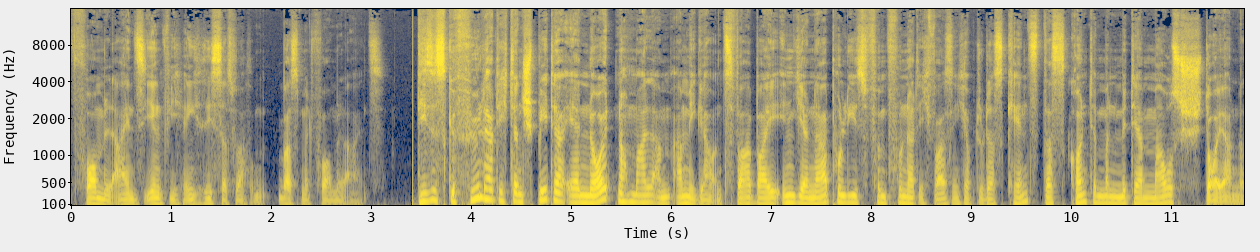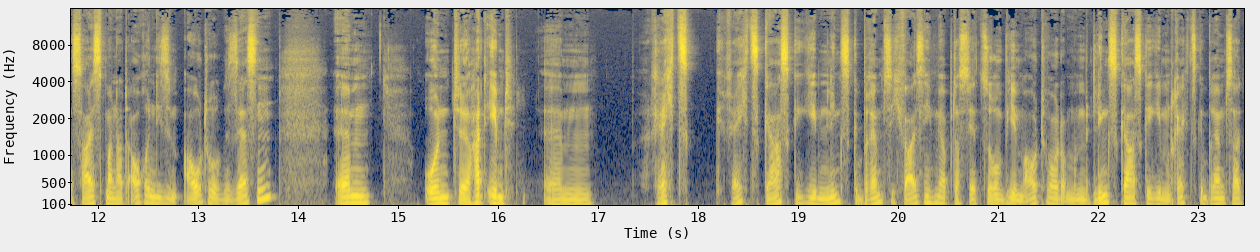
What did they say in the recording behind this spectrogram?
Formel 1, irgendwie hieß das was, was mit Formel 1. Dieses Gefühl hatte ich dann später erneut nochmal am Amiga und zwar bei Indianapolis 500. Ich weiß nicht, ob du das kennst. Das konnte man mit der Maus steuern. Das heißt, man hat auch in diesem Auto gesessen ähm, und äh, hat eben ähm, rechts rechts Gas gegeben, links gebremst. Ich weiß nicht mehr, ob das jetzt so wie im Auto war ob man mit links Gas gegeben und rechts gebremst hat.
